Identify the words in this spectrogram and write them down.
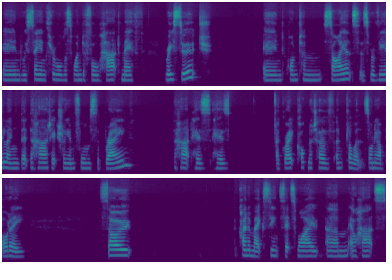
And we're seeing through all this wonderful HeartMath research and quantum science is revealing that the heart actually informs the brain. The heart has has a great cognitive influence on our body. So it kind of makes sense. That's why um, our hearts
